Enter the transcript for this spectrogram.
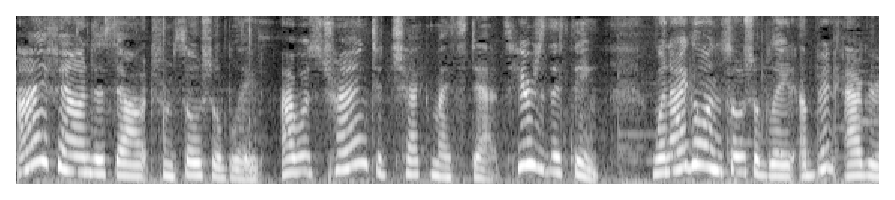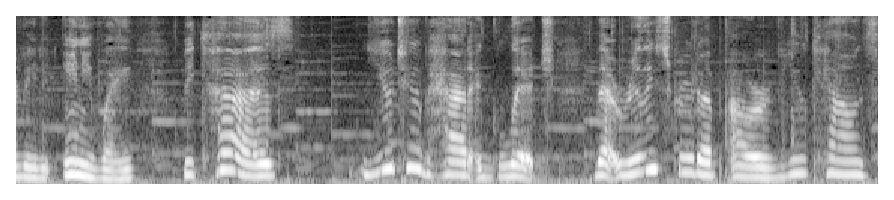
I found this out from Social Blade. I was trying to check my stats. Here's the thing. When I go on Social Blade, I've been aggravated anyway because YouTube had a glitch that really screwed up our view counts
